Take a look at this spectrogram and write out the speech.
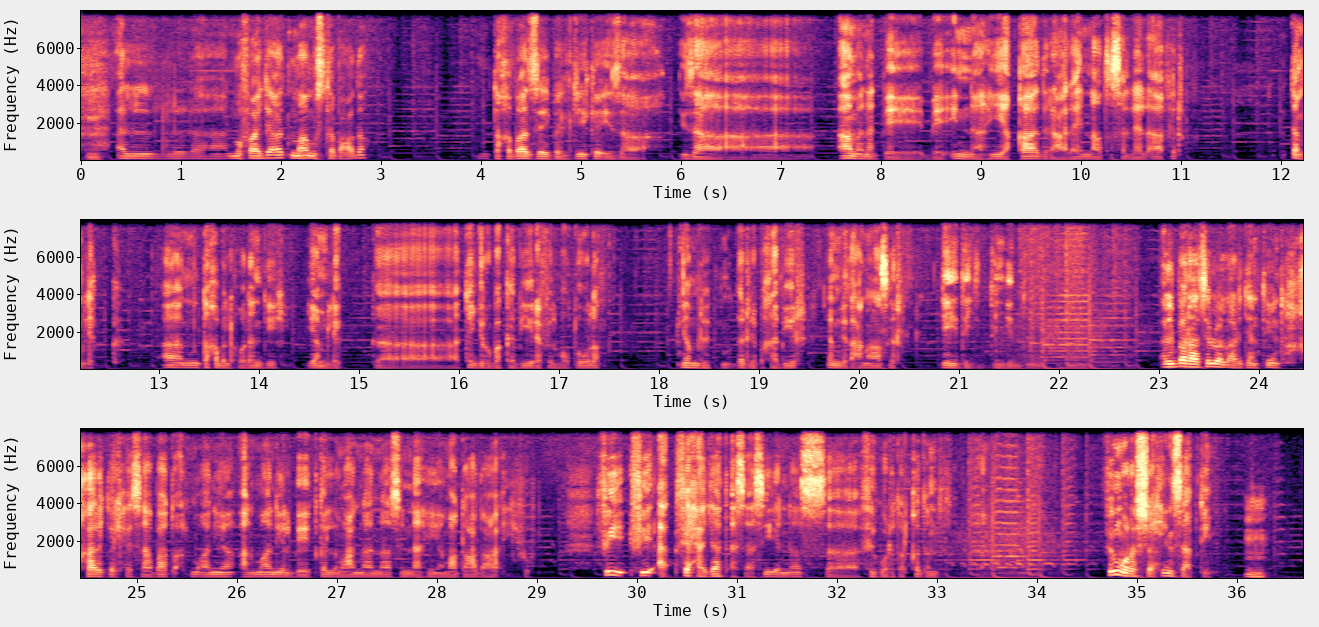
مم. ال- المفاجآت ما مستبعدة. منتخبات زي بلجيكا إذا إذا آمنت بأنها هي قادرة على أنها تصل للآخر تملك. المنتخب الهولندي يملك آه، تجربة كبيرة في البطولة يملك مدرب خبير يملك عناصر جيدة جدا جدا. البرازيل والأرجنتين خارج الحسابات ألمانيا ألمانيا اللي بيتكلموا عنها الناس إنها هي مضعضعة شوف في في في حاجات أساسية الناس آه، في كرة القدم. في مرشحين ثابتين.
